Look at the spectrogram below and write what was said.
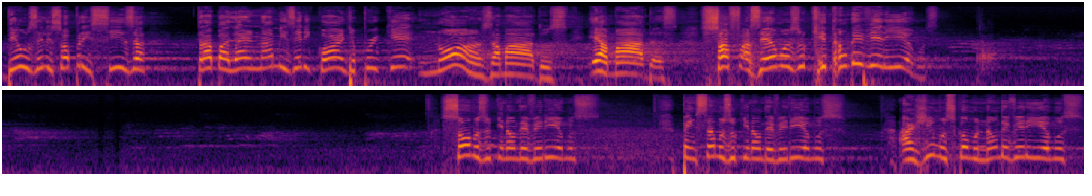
Deus ele só precisa trabalhar na misericórdia, porque nós, amados e amadas, só fazemos o que não deveríamos. Somos o que não deveríamos, pensamos o que não deveríamos, agimos como não deveríamos.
